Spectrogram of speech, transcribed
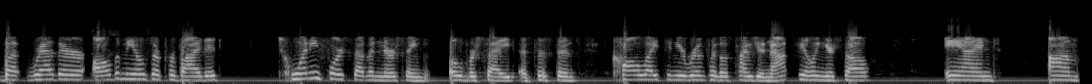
but rather all the meals are provided, 24/7 nursing oversight, assistance, call lights in your room for those times you're not feeling yourself, and um,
